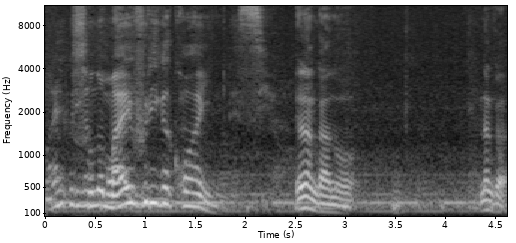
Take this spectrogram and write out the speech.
前振りがその前振りが怖いんですよ。いやなんかあのなんか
